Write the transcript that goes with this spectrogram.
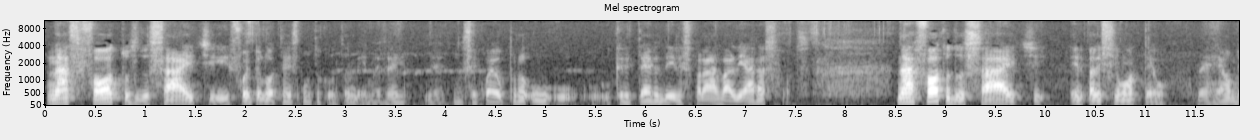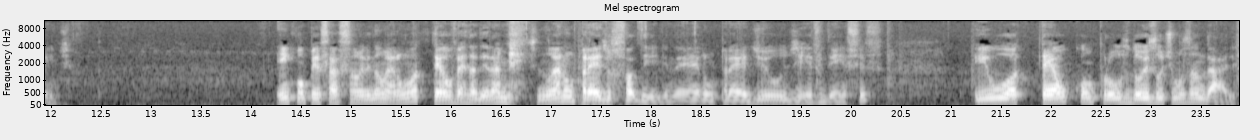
nas fotos do site, e foi pelo hotéis.com também, mas aí né, não sei qual é o, o, o critério deles para avaliar as fotos. Na foto do site, ele parecia um hotel, né, realmente. Em compensação, ele não era um hotel verdadeiramente, não era um prédio só dele, né, era um prédio de residências. E o hotel comprou os dois últimos andares.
